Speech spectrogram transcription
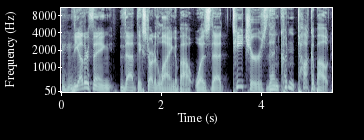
Mm-hmm. The other thing that they started lying about was that teachers then couldn't talk about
